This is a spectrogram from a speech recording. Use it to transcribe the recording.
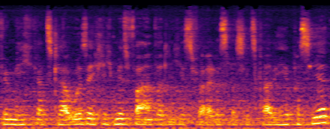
für mich ganz klar ursächlich mitverantwortlich ist für alles, was jetzt gerade hier passiert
